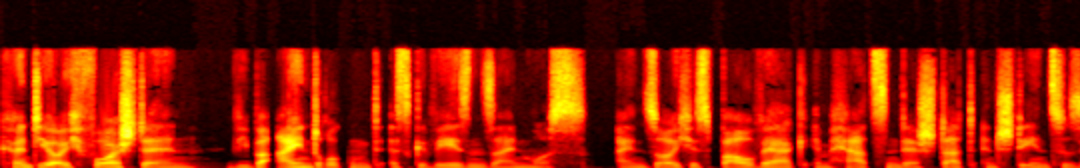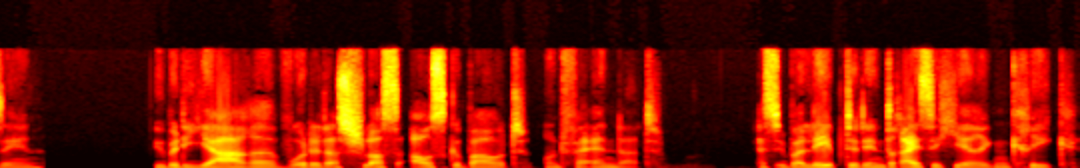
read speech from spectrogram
Könnt ihr euch vorstellen, wie beeindruckend es gewesen sein muss, ein solches Bauwerk im Herzen der Stadt entstehen zu sehen? Über die Jahre wurde das Schloss ausgebaut und verändert. Es überlebte den Dreißigjährigen Krieg,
